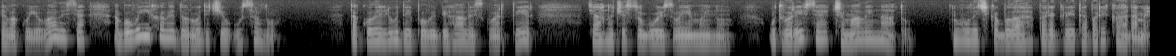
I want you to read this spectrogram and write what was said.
евакуювалися або виїхали до родичів у село. Та коли люди повибігали з квартир, тягнучи з собою своє майно, утворився чималий натовп. Вуличка була перекрита барикадами,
